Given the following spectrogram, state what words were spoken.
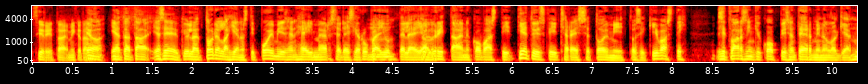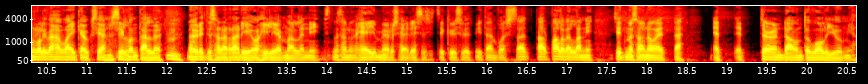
Siri tai mikä Joo, tahansa. ja, tota, ja se kyllä todella hienosti poimii sen hei Mercedes ja rupeaa mm, juttelemaan ja yrittää aina kovasti. Tietyissä featureissa se toimii tosi kivasti. Sitten varsinkin kun oppii sen terminologian. Mulla oli vähän vaikeuksia aina silloin tällöin. Mm. Mä yritin saada radioa hiljemmalle, niin sitten mä sanoin hei Mercedes ja sitten se kysyi, että miten voisi palvella. Niin sitten mä sanoin, että et, et turn down the volume. Ja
